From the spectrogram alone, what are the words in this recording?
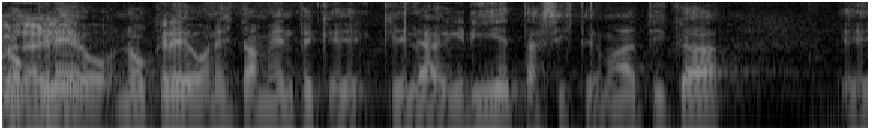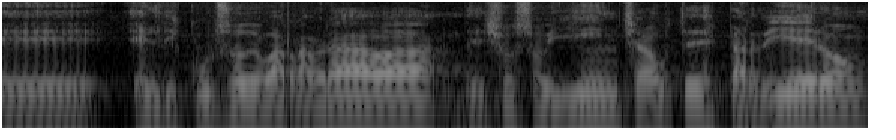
no, creo, no creo, honestamente, que, que la grieta sistemática eh, el discurso de Barra Brava, de yo soy hincha, ustedes perdieron,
